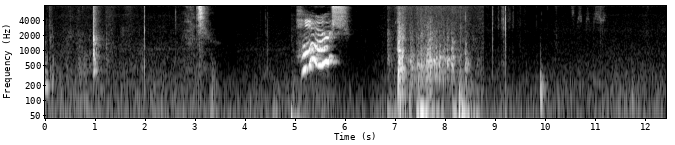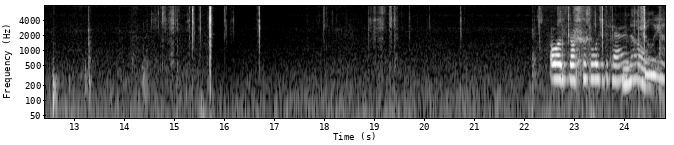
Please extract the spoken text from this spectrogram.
Okay. Harsh! Oh, I'm not supposed to look at the cat? No. Julia.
